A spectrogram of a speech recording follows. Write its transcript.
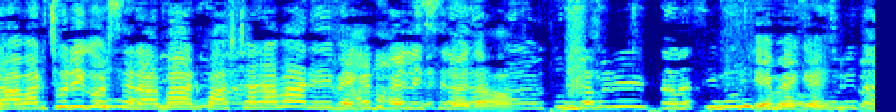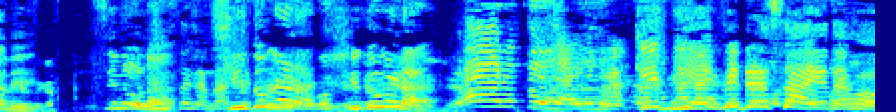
রাবার চুরি করছে রাবার পাঁচটা রাবার এই ব্যাগে ঢুকাই লিছিল দেখো। তুমি যাবে তারা চিনুনি এই ব্যাগে চিনো না সিধু গেড়া সিধু গেড়া কি ভিআইপি ড্রেস আয়ে দেখো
